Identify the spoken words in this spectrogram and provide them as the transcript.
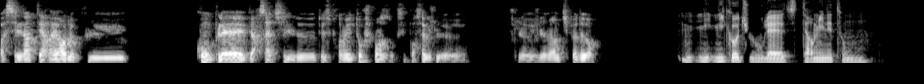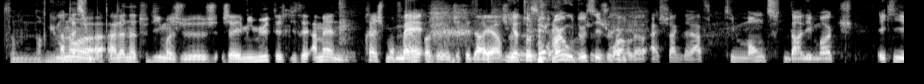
bah, c'est l'intérieur le plus complet et versatile de, de ce premier tour, je pense. Donc c'est pour ça que je le, je le je le mets un petit peu devant. Ni- Nico, tu voulais terminer ton, ton Ah non, argumentation. Alan a tout dit. Moi, j'avais mis mute et je disais Amen, prêche mon frère. J'étais derrière. Il y a toujours je- un ou deux de ces joueurs-là à chaque draft qui montent dans les mocks et qui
